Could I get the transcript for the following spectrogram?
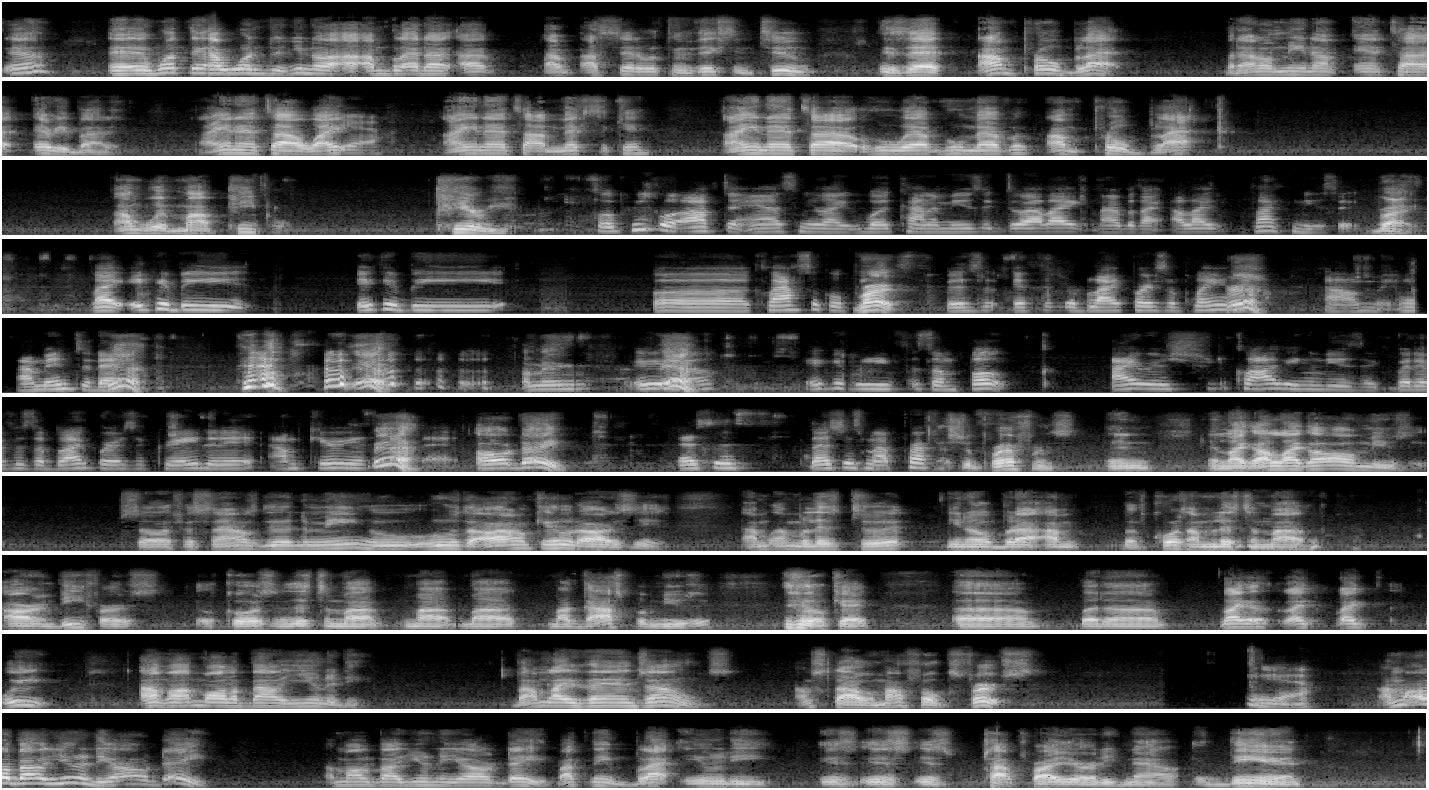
Yeah. And one thing I wanted to, you know, I, I'm glad I, I I I said it with conviction too, is that I'm pro-black, but I don't mean I'm anti everybody. I ain't anti-white. Yeah. I ain't anti-Mexican. I ain't anti whoever whomever. I'm pro-black. I'm with my people. Period. Well, people often ask me like, "What kind of music do I like?" And I be like, "I like black music." Right. Like it could be, it could be, uh, classical piece, Right. But it's, if it's a black person playing Yeah. it, I'm I'm into Yeah. that. Yeah. I mean, you Yeah. know, it could be some folk Irish clogging music, but if it's a black person created it, I'm curious Yeah. about that. all day. That's just that's just my preference. That's your preference, and and like I like all music. So if it sounds good to me, who who's the I don't care who the artist is, I'm I'm gonna listen to it. You know, but I, I'm of course I'm listening to my R and B first, of course, and listen to my my my my gospel music. okay, um, but um, like like like we, I'm I'm all about unity, but I'm like Van Jones. I'm starting with my folks first. Yeah. I'm all about unity all day. I'm all about unity all day. I think black unity is is is top priority now. And then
